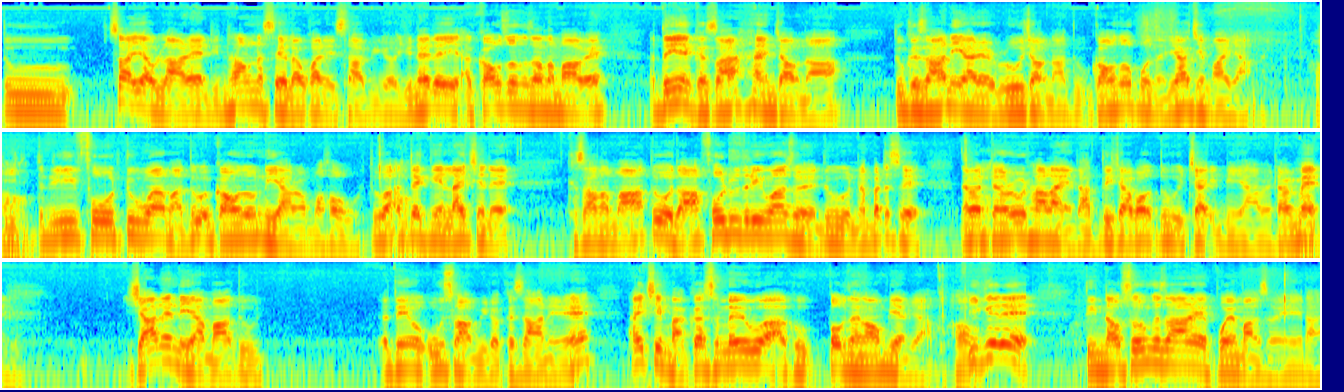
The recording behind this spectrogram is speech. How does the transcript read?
သူ စရောက်လာတဲ့ဒီ2020လောက်ကနေစပြီးတော့ United ရဲ့အကောင်းဆုံးကစားသမားပဲအသင်းရဲ့ကစားဟန်ကြောင့်သာသူကစားနေရတဲ့ role ကြောင့်သာသူအကောင်းဆုံးပုံစံရချင်မှရမယ်ဒီ3421မှာသူအကောင်းဆုံးနေရာတော့မဟုတ်ဘူးသူက attacking လိုက်ချင်တဲ့ကစားသမားသူ့ကိုဒါ4231ဆိုရင်သူ့ကိုနံပါတ်30နံပါတ်10 row ထားလိုက်ရင်ဒါတေချာပေါ့သူ့အကြိုက်နေရာပဲဒါပေမဲ့ရတဲ့နေရာမှာသူအတင်းကိုဥဆောင်ပြီးတော့ကစားနေတယ်အဲ့အချိန်မှာ Casemiro ကအခုပုံစံကောင်းပြန်ပြပြီးခဲ့တဲ့ဒီနောက်ဆုံးကစားတဲ့ပွဲမှာဆိုရင်ဒါ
